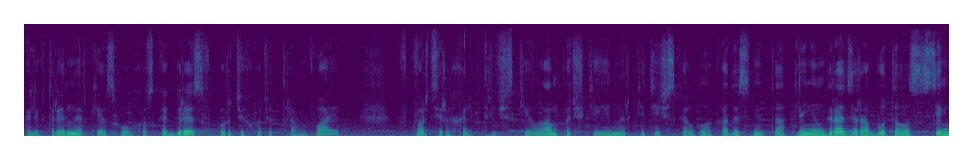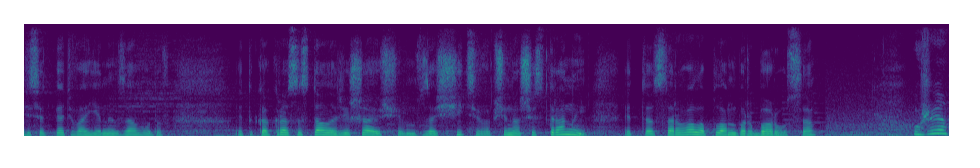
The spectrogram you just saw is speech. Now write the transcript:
электроэнергия с Волховской ГРЭС. В городе ходит трамвай, в квартирах электрические лампочки, энергетическая блокада снята. В Ленинграде работало 75 военных заводов. Это как раз и стало решающим в защите вообще нашей страны. Это сорвало план Барбаросса. Уже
